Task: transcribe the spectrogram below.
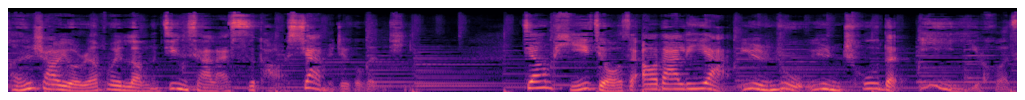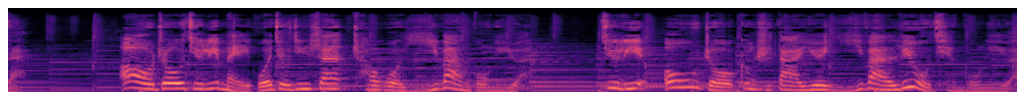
很少有人会冷静下来思考下面这个问题：将啤酒在澳大利亚运入运出的意义何在？澳洲距离美国旧金山超过一万公里远，距离欧洲更是大约一万六千公里远，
